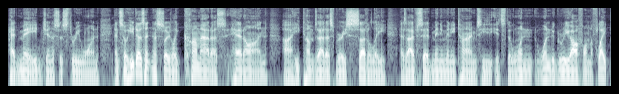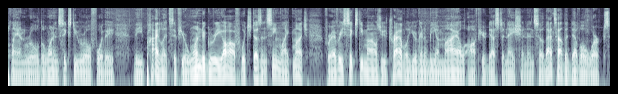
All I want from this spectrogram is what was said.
had made. Genesis three one. And so he doesn't necessarily come at us head on. Uh, he comes at us very subtly, as I've said many many times. He it's the one one degree off on the flight plan rule, the one in sixty rule for the the pilots. If you're one degree off, which doesn't seem like much, for every 60 miles you travel, you're going to be a mile off your destination. And so that's how the devil works.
